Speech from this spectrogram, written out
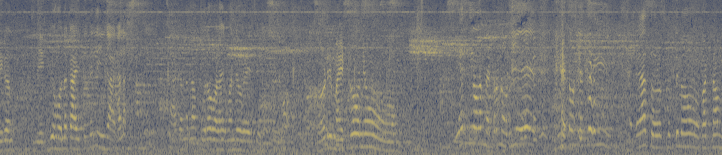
ಈಗ ಈಗ ಭೀ ಹೋಲಕ್ಕೆ ಆಯ್ತದಿಲ್ಲ ಈಗ ಆಗಲ್ಲ. ಯಾಕಂದ್ರೆ ನಾವು ಪೂರ ಒಳಗೆ ಬಂದೇವು ಹೇಳ್ತೀವಿ ನೋಡ್ರಿ ಮೆಟ್ರೋ ನೀವು ಏನ್ರಿ ಅವ್ರ ಮೆಟ್ರೋ ನೋಡಲಿ ಯಾ ತೋರಿಸ್ಕೊತಿಲ್ಲ ಬಟ್ ನಮ್ಮ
